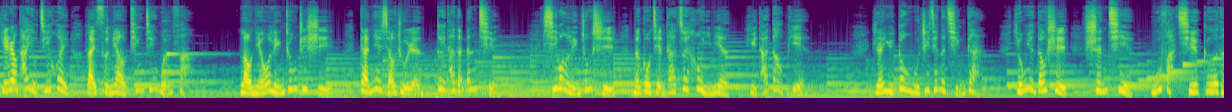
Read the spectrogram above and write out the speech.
也让他有机会来寺庙听经闻法。老牛临终之时，感念小主人对他的恩情，希望临终时能够见他最后一面，与他道别。人与动物之间的情感，永远都是深切无法切割的。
